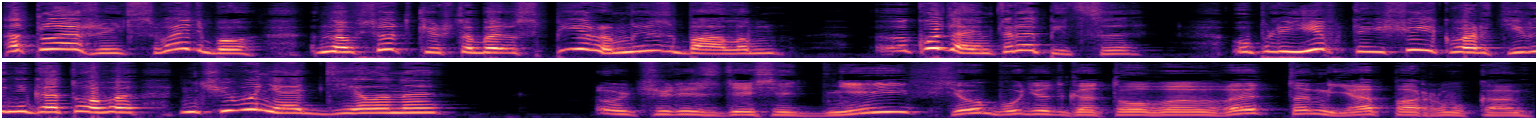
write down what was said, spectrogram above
Отложить свадьбу, но все-таки, чтобы с пиром и с балом. Куда им торопиться? — у Плиев-то еще и квартира не готова, ничего не отделано. — Через десять дней все будет готово, в этом я порука,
